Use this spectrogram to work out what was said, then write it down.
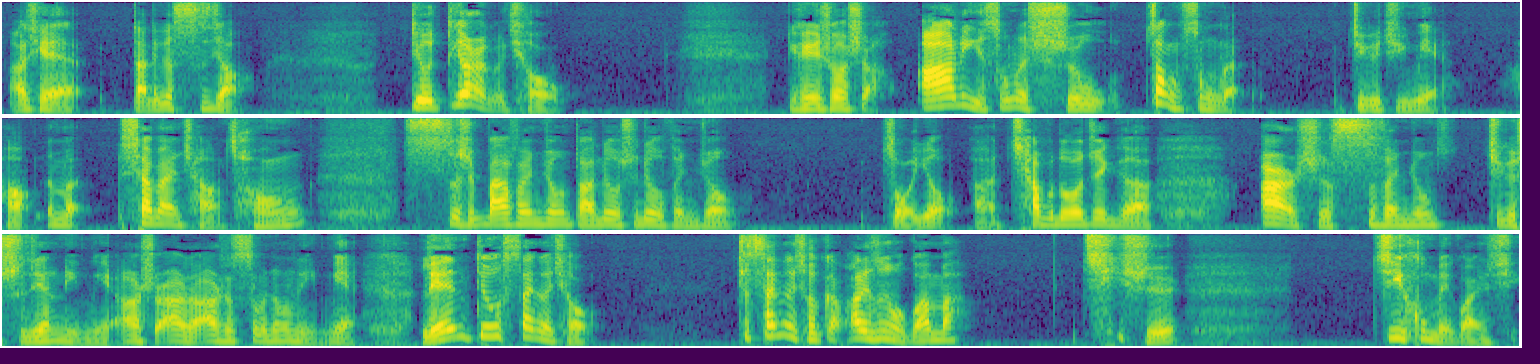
而且打了个死角。丢第二个球，你可以说是阿利松的失误葬送了这个局面。好，那么下半场从。四十八分钟到六十六分钟左右啊，差不多这个二十四分钟这个时间里面，二十二到二十四分钟里面连丢三个球，这三个球跟阿里松有关吗？其实几乎没关系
